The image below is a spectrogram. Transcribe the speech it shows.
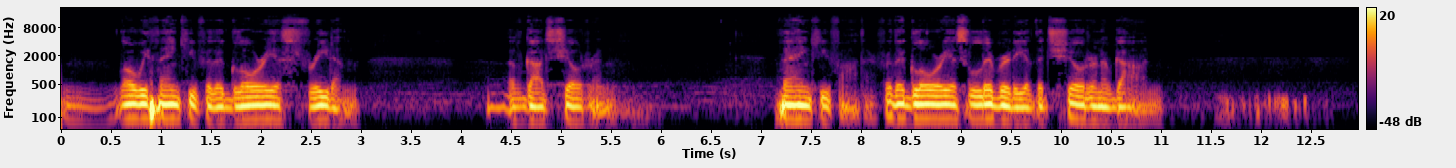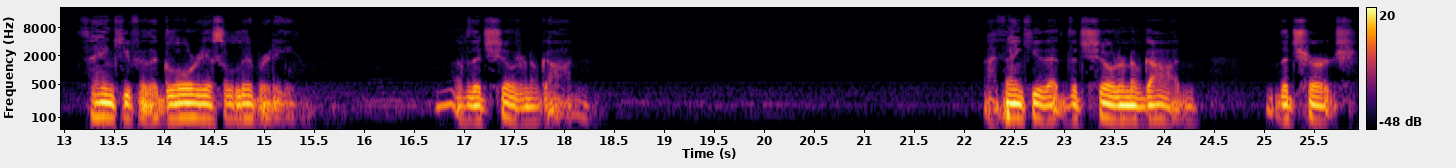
mm. lord we thank you for the glorious freedom of God's children Thank you, Father, for the glorious liberty of the children of God. Thank you for the glorious liberty of the children of God. I thank you that the children of God, the church,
